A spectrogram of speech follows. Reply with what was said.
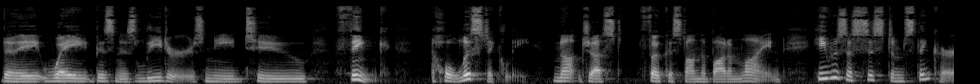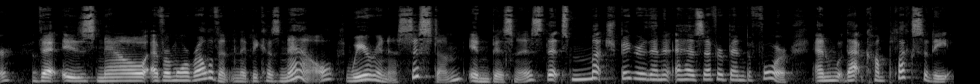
the way business leaders need to think holistically, not just focused on the bottom line. He was a systems thinker that is now ever more relevant because now we're in a system in business that's much bigger than it has ever been before. And that complexity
